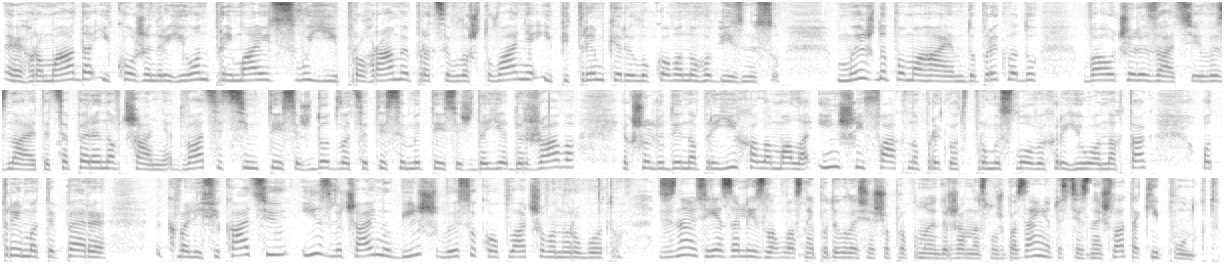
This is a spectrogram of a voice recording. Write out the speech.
е, громада і кожен регіон приймають свої програми працевлаштування і підтримки релокованого бізнесу. Ми ж допомагаємо, до прикладу, ваучеризацію. Ви знаєте, це перенавчання. 27 тисяч до 27 тисяч дає держава. Якщо людина приїхала, мала інший фах, наприклад, в промислових регіонах, так отримати перекваліфікацію і, звичайно, більш високооплачувану роботу. Зізнаюся, я залізла власне подивилася, що пропонує Державна служба зайнятості. Знайшла такий пункт,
